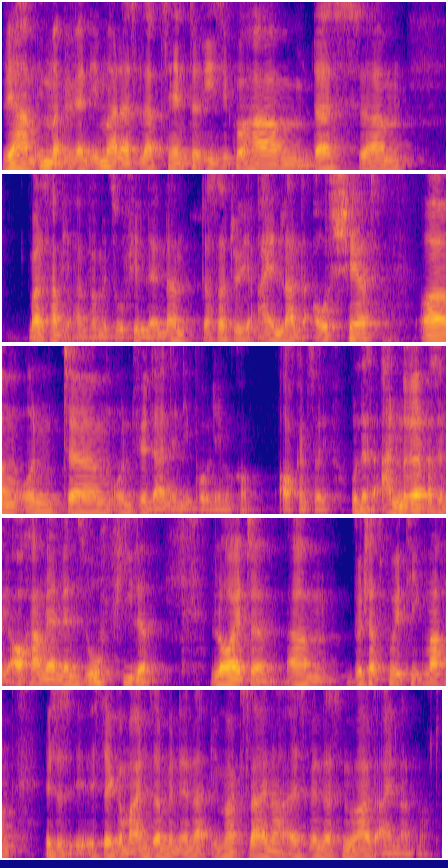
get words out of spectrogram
wir haben immer, wir werden immer das latente Risiko haben, dass, ähm, weil das habe ich einfach mit so vielen Ländern, dass natürlich ein Land ausschert ähm, und, ähm, und wir dann in die Probleme kommen. Auch ganz deutlich. Und das andere, was wir natürlich auch haben werden, wenn so viele Leute ähm, Wirtschaftspolitik machen, ist, es, ist der gemeinsame Nenner immer kleiner, als wenn das nur halt ein Land macht.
